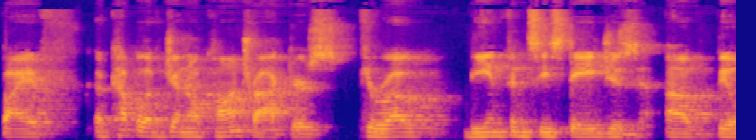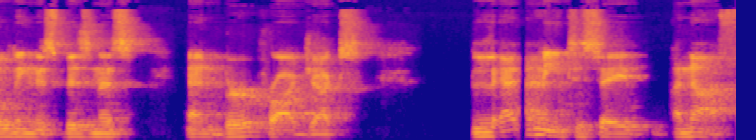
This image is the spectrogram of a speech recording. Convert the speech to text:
by a, couple of general contractors throughout the infancy stages of building this business and BRRRR projects led me to say, enough.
